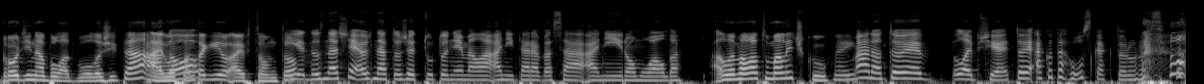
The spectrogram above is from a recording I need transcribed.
Rodina bola dôležitá, aj vo Fantagio, aj v tomto. Jednoznačne až na to, že tuto nemala ani Tarabasa, ani Romualda. Ale mala tu maličku, hej. Áno, to je lepšie. To je ako tá húska, ktorú nosila.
